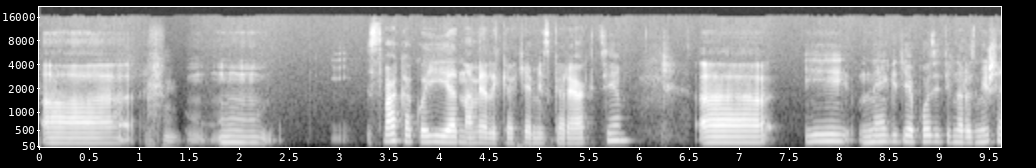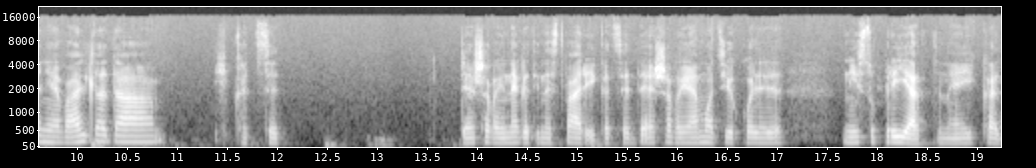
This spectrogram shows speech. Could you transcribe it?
A, m, svakako i jedna velika hemijska reakcija. A, I negdje pozitivno razmišljanje je valjda da i kad se dešavaju negativne stvari i kad se dešavaju emocije koje nisu prijatne i kad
